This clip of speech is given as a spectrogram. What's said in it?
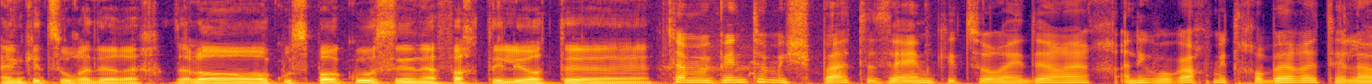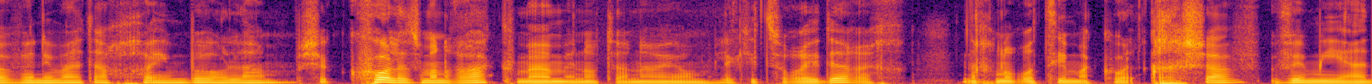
אין קיצורי דרך, זה לא הוקוס פוקוס, הנה הפכתי להיות... אה, אתה מבין את המשפט הזה, אין קיצורי דרך? אני כל כך מתחברת אליו, ואני אומרת, אנחנו חיים בעולם שכל הזמן רק מאמן אותנו היום לקיצורי דרך. אנחנו רוצים הכל עכשיו ומיד,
